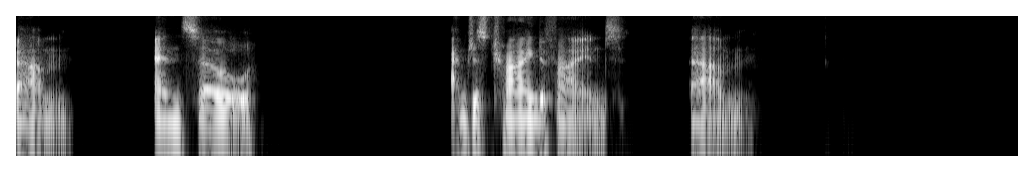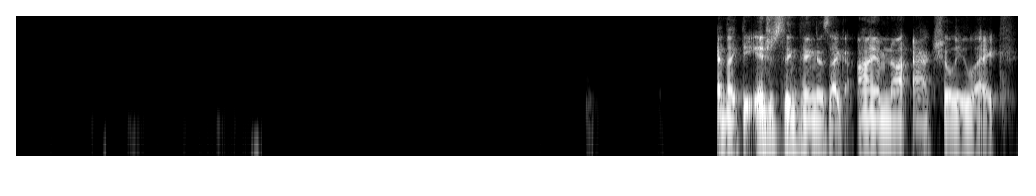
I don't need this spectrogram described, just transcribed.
um and so i'm just trying to find um and like the interesting thing is like i am not actually like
